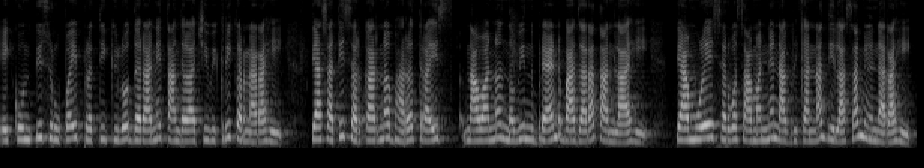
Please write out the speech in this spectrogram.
एकोणतीस रुपये प्रति किलो दराने तांदळाची विक्री करणार आहे. त्यासाठी सरकारनं भारत राईस नावानं नवीन ब्रँड बाजारात आणला आहे. त्यामुळे सर्वसामान्य नागरिकांना दिलासा मिळणार आहे.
